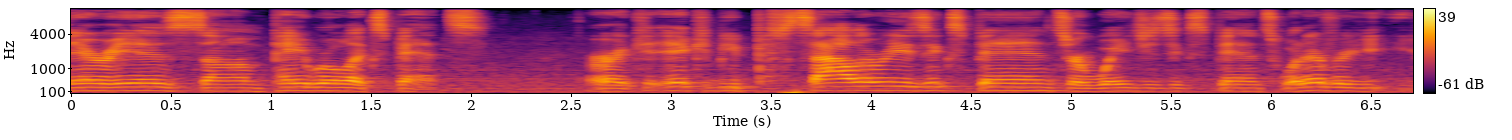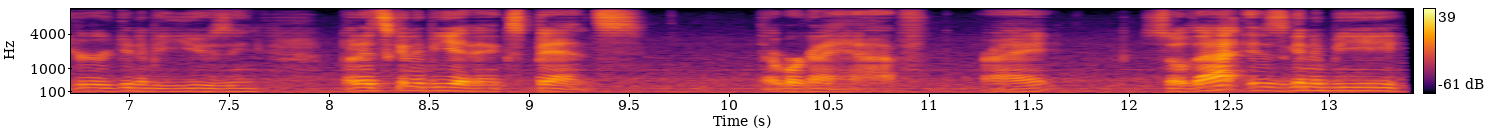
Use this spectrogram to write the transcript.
there is some payroll expense or it could, it could be salaries expense or wages expense, whatever you're going to be using, but it's going to be an expense that we're going to have, right? So that is going to be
